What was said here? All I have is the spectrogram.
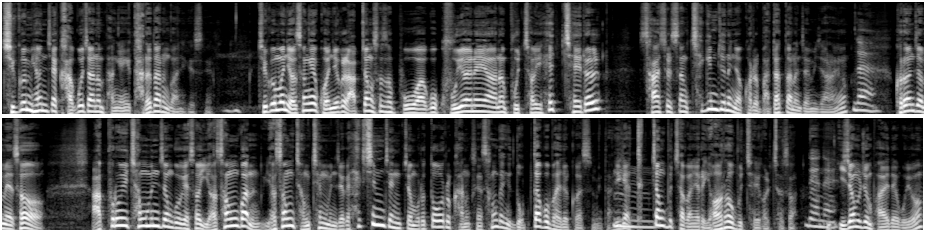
지금 현재 가고자 하는 방향이 다르다는 거 아니겠어요? 지금은 여성의 권익을 앞장서서 보호하고 구현해야 하는 부처의 해체를 사실상 책임지는 역할을 맡았다는 점이잖아요. 네. 그런 점에서 앞으로의 청문 정국에서 여성관 여성 정책 문제가 핵심 쟁점으로 떠오를 가능성이 상당히 높다고 봐야 될 것 같습니다. 이게 음. 특정 부처가 아니라 여러 부처에 걸쳐서 네네. 이, 이 점을 좀 봐야 되고요.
